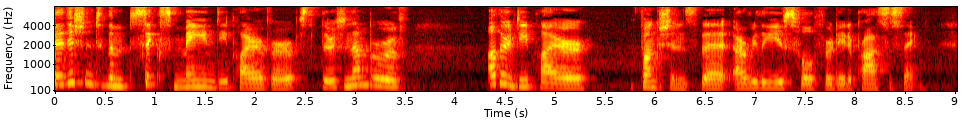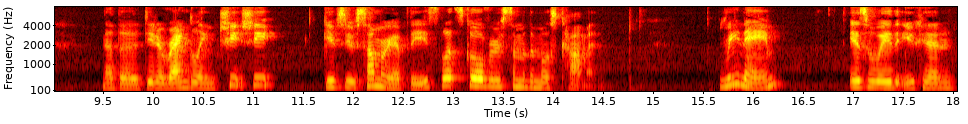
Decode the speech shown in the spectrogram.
addition to the six main dplyr verbs, there's a number of other dplyr functions that are really useful for data processing. Now the data wrangling cheat sheet gives you a summary of these. Let's go over some of the most common. Rename is a way that you can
